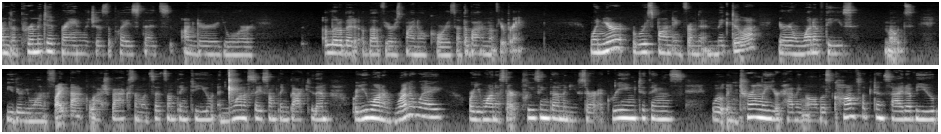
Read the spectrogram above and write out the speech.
from the primitive brain, which is the place that's under your, a little bit above your spinal cord, at the bottom of your brain. When you're responding from the amygdala, you're in one of these modes. Either you want to fight back, lash back, someone said something to you and you want to say something back to them, or you want to run away, or you want to start pleasing them and you start agreeing to things well, internally you're having all this conflict inside of you,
